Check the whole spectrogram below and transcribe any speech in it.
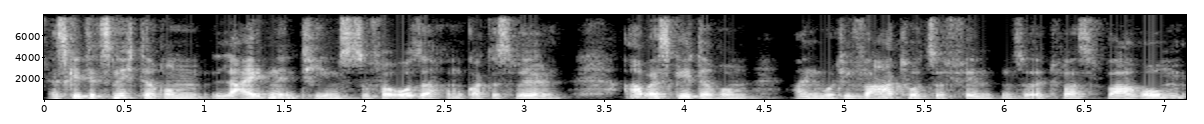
Es geht jetzt nicht darum, Leiden in Teams zu verursachen, um Gottes Willen, aber es geht darum, einen Motivator zu finden, so etwas, warum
